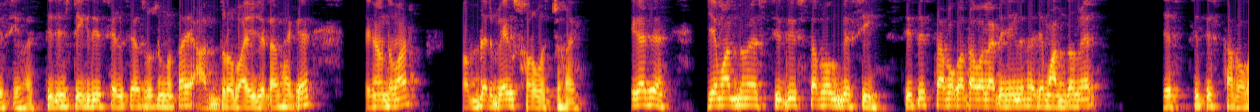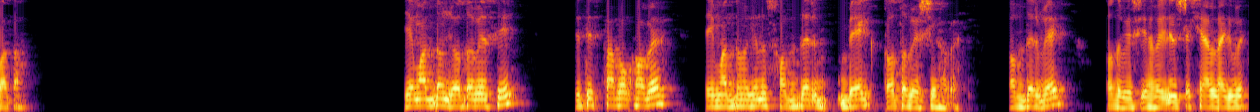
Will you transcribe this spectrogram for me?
বেশি হয়। তিরিশ ডিগ্রি সেলসিয়াস উষ্ণতায় আর্দ্র বায়ু যেটা থাকে, সেখানে তোমার শব্দের বেগ সর্বোচ্চ হয়। ঠিক আছে? যে মাধ্যমে স্থিতিস্থাপক বেশি, স্থিতিস্থাপকতা বলে একটা জিনিস আছে মাধ্যমের, যে স্থিতিস্থাপকতা। যে মাধ্যম যত বেশি স্থিতিস্থাপক হবে সেই মাধ্যমে কিন্তু শব্দের বেগ তত বেশি হবে। শব্দের বেগ তত বেশি হবে, এই জিনিসটা খেয়াল রাখবে।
